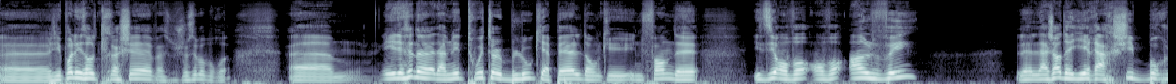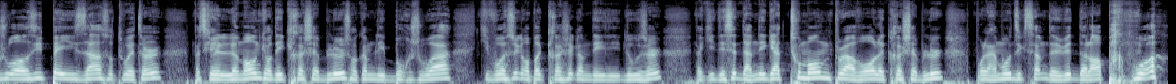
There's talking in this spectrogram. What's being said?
Euh, j'ai pas les autres crochets, parce que je sais pas pourquoi. Euh, et il de- d'amener Twitter Blue qui appelle, donc une forme de. Il dit on va, on va enlever le- la genre de hiérarchie bourgeoisie paysan sur Twitter parce que le monde qui ont des crochets bleus sont comme les bourgeois qui voient ceux qui n'ont pas de crochet comme des losers. Fait qu'il décide d'amener, gars, tout le monde peut avoir le crochet bleu pour la maudite somme de 8$ par mois.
